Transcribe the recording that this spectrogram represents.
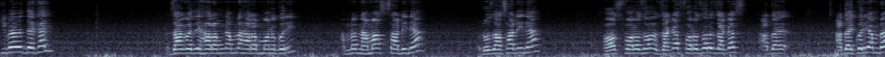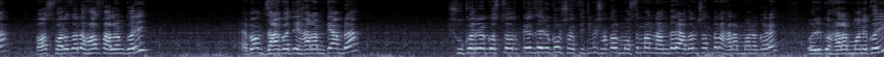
কীভাবে দেখাই? জাগতি হারামকে আমরা হারাম মনে করি। আমরা নামাজ ছাড়ি না, রোজা ছাড়ি না। হজ ফরজ জাকাত ফরজ হলে জাকাত আদায় আদায় করি আমরা। হজ ফরজ হলে হজ পালন করি। এবং জাগতিক হারামকে আমরা শুকরের গোস্তরকে যেরকম সব পৃথিবীর সকল মুসলমান নামদারে আদম সন্তান হারাম মনে করে, ওইরকম হারাম মনে করি,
